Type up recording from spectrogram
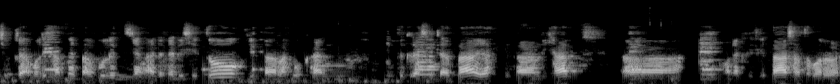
juga melihat metabolit yang ada di situ kita lakukan integrasi data ya. Kita lihat uh, konektivitas atau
